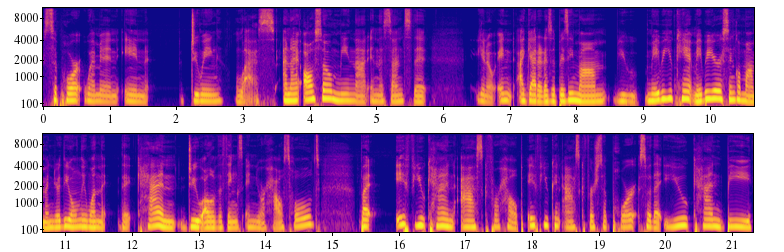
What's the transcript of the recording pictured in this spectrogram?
support women in doing less. And I also mean that in the sense that you know, and I get it as a busy mom, you maybe you can't, maybe you're a single mom and you're the only one that that can do all of the things in your household. But if you can ask for help, if you can ask for support so that you can be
